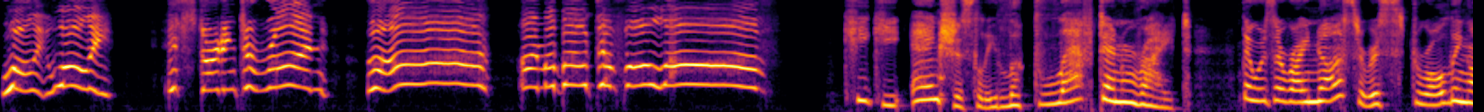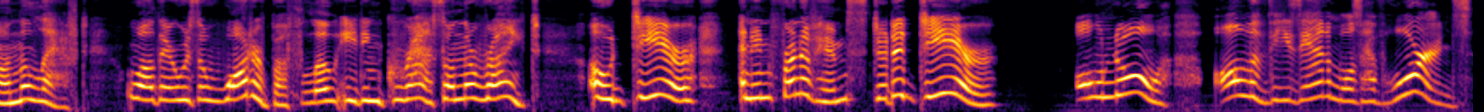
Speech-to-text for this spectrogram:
Wali, Wali! It's starting to run! Ah! I'm about to fall off! Kiki anxiously looked left and right. There was a rhinoceros strolling on the left, while there was a water buffalo eating grass on the right. Oh dear! And in front of him stood a deer. Oh no! All of these animals have horns.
